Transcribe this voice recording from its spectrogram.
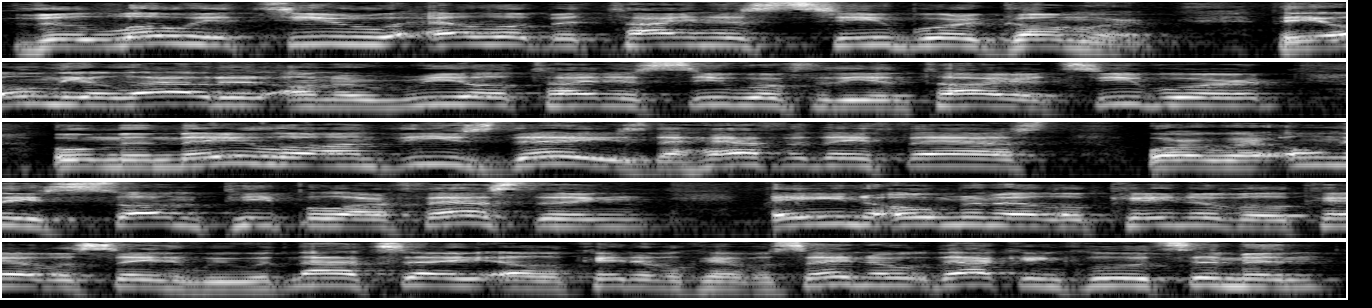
The lo hitiru elo betainis tzibur gomer. They only allowed it on a real tiny sibur for the entire tzibur. Umimela on these days, the half a day fast, or where only some people are fasting, ein omrim elokeinu v'elokei We would not say elokeinu v'elokei That concludes Simin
